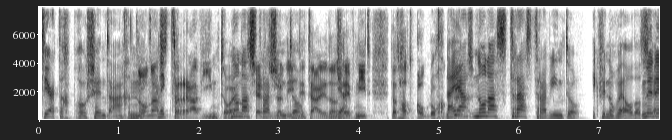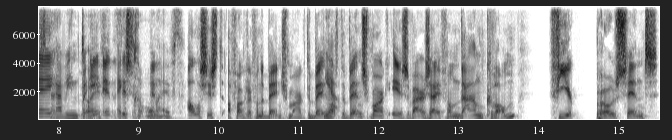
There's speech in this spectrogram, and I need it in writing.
30% aangetikt. Nonna stravinto. Nonna dat zeggen ze stravinto. in Italië. Dan Ja. ze heeft niet. Dat had ook nog nou gekund. ja, nonna stra stravinto. Ik vind nog wel dat ze Nee, stravinto heeft, het is- extra on heeft. Alles is afhankelijk van de benchmark. De ben- Ja. Als de benchmark is waar zij vandaan kwam, 4%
